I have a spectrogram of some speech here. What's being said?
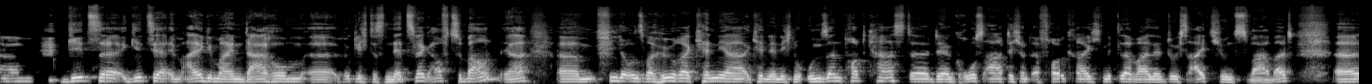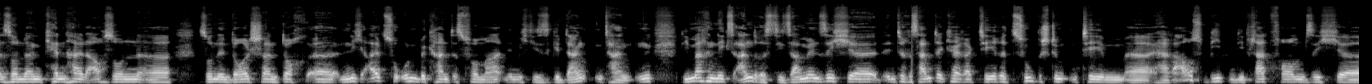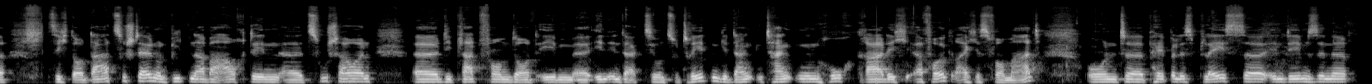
Ähm, geht's äh, geht's ja im Allgemeinen darum, äh, wirklich das Netzwerk aufzubauen. Ja, ähm, viele unserer Hörer kennen ja kennen ja nicht nur unseren Podcast, äh, der großartig und erfolgreich mittlerweile durchs iTunes wabert, äh, sondern kennen halt auch so ein äh, so ein in Deutschland doch äh, nicht allzu unbekanntes Format, nämlich dieses Gedankentanken. Die machen nichts anderes. Die sammeln sich äh, interessante Charaktere zu bestimmten Themen äh, heraus, bieten die Plattform, sich äh, sich dort darzustellen und bieten aber auch den den äh, Zuschauern äh, die Plattform dort eben äh, in Interaktion zu treten. Gedanken tanken, hochgradig erfolgreiches Format und äh, Paperless Place äh, in dem Sinne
